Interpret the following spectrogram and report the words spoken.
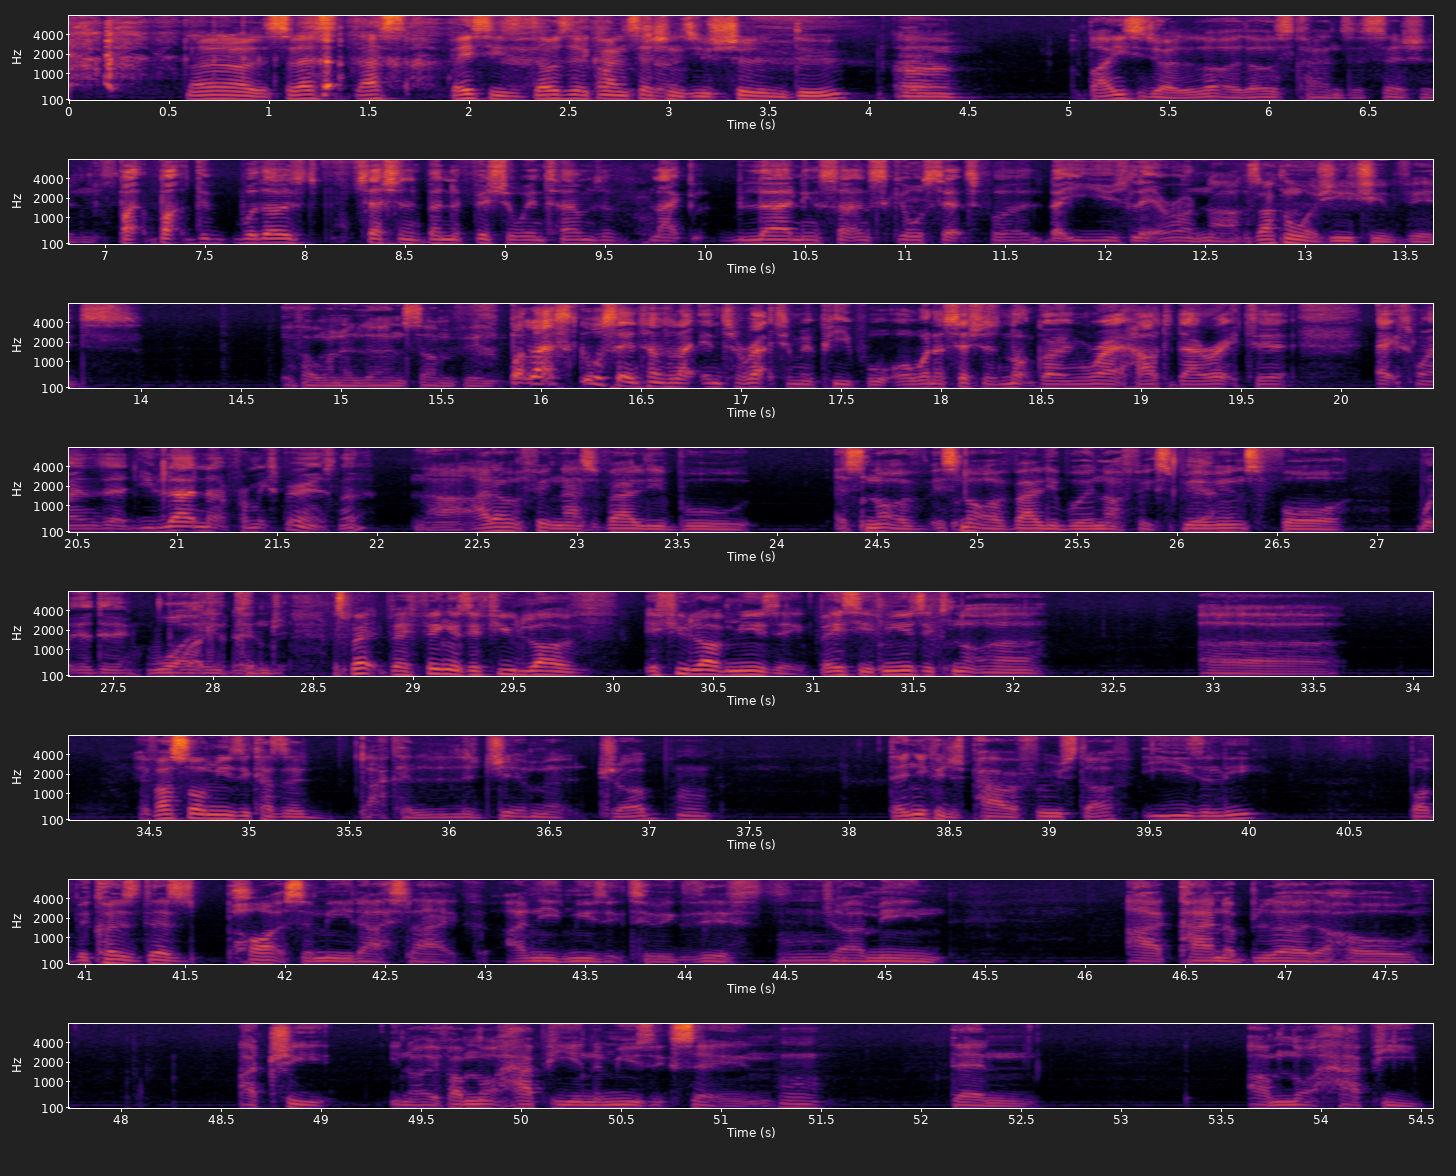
No, no, no. So that's that's basically those are the kind of sessions you shouldn't do. Um, but I used to do a lot of those kinds of sessions. But but th- were those sessions beneficial in terms of like learning certain skill sets for that you use later on? No, because I can watch YouTube vids if I want to learn something. But like skill set in terms of like interacting with people, or when a session's not going right, how to direct it, X, Y, and Z. You learn that from experience, no? Nah, I don't think that's valuable. It's not. A, it's not a valuable enough experience for What you're doing. what work it can. doing. The thing is, if you love, if you love music, basically, if music's not a, uh, if I saw music as a like a legitimate job, Hmm. then you could just power through stuff easily. But because there's parts of me that's like I need music to exist. Do you know what I mean? I kind of blur the whole. I treat you know if I'm not happy in the music setting, then I'm not happy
